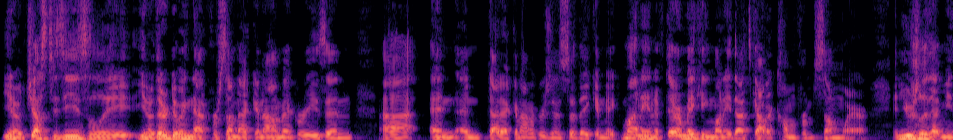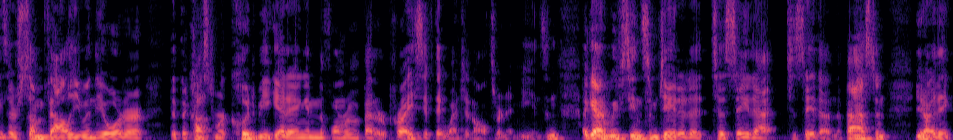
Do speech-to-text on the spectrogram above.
you know just as easily you know they're doing that for some economic reason uh, and and that economic reason is so they can make money and if they're making money that's got to come from somewhere. And usually that means there's some value in the order that the customer could be getting in the form of a better price if they went an alternate means. And again we've seen some data to, to say that to say that in the past and you know i think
